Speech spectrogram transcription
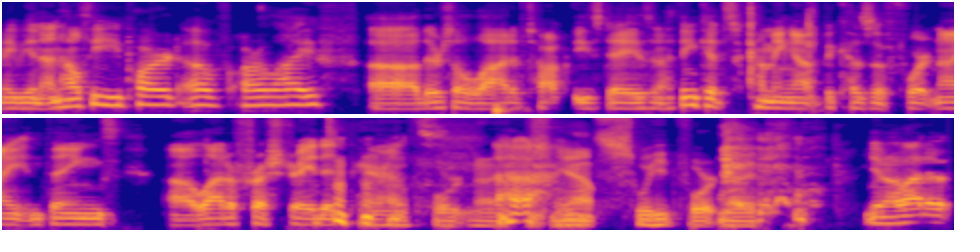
maybe an unhealthy part of our life. Uh, there's a lot of talk these days, and I think it's coming up because of Fortnite and things. Uh, a lot of frustrated parents. Fortnite, yeah, sweet Fortnite. you know, a lot of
